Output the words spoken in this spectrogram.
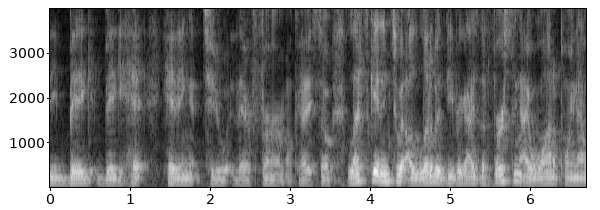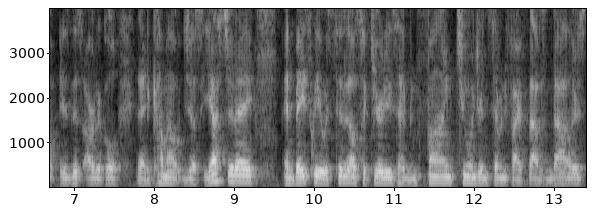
the big, big hit hitting to their firm. Okay, so let's get into it a little bit deeper, guys. The first thing I want to point out is this article that had come out just yesterday, and basically it was Citadel Securities had been fined $275,000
